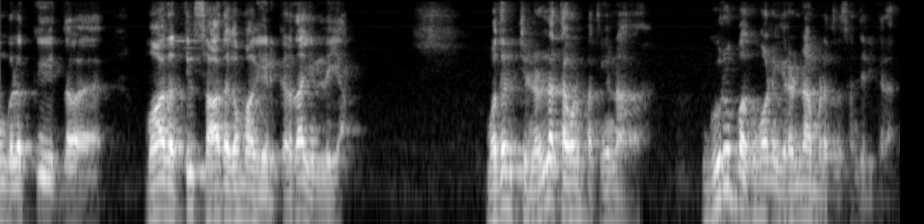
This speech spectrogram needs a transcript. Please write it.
உங்களுக்கு இந்த மாதத்தில் சாதகமாக இருக்கிறதா இல்லையா? முதல் நல்ல தகவல் பார்த்தீங்கன்னா குரு பகவான் இரண்டாம் இடத்துல சஞ்சரிக்கிறார்.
